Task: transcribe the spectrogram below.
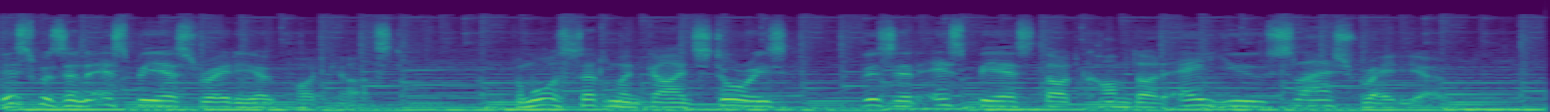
This was an SBS radio podcast. For more settlement guide stories, visit sbs.com.au slash radio.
